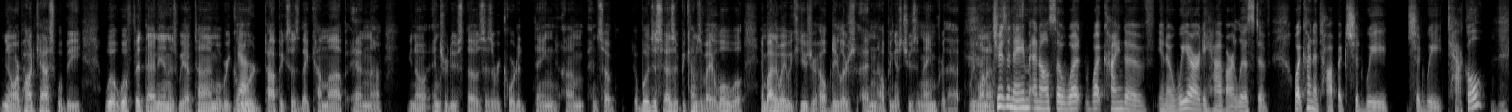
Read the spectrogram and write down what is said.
you know our podcast will be we'll we'll fit that in as we have time. We'll record topics as they come up, and uh, you know introduce those as a recorded thing. Um, and so we'll just as it becomes available, we'll. And by the way, we could use your help dealers in helping us choose a name for that. We want to. choose a name and also what what kind of you know we already have our list of what kind of topics should we should we tackle Mhm.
